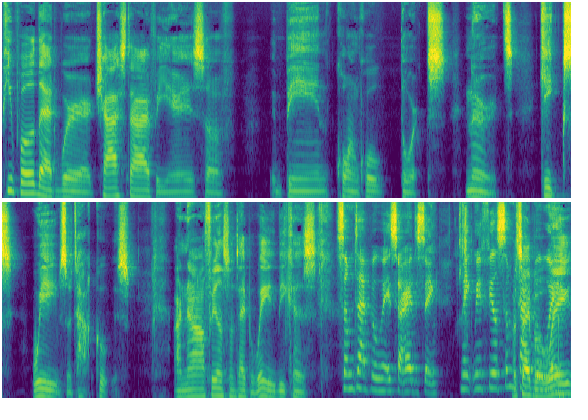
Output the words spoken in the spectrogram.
people that were chastised for years of being quote unquote dorks, nerds, geeks, weebs, otakus are now feeling some type of way because Some type of way. Sorry, I had to sing. Make me feel some what type, type of way?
